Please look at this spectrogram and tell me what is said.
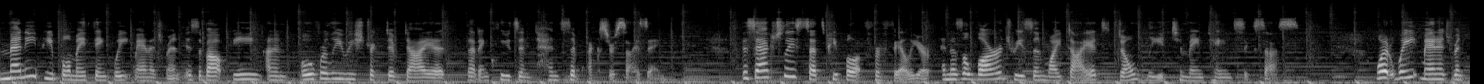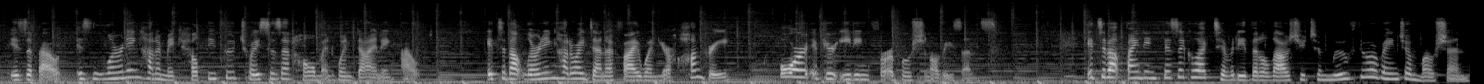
Many people may think weight management is about being on an overly restrictive diet that includes intensive exercising. This actually sets people up for failure and is a large reason why diets don't lead to maintained success. What weight management is about is learning how to make healthy food choices at home and when dining out. It's about learning how to identify when you're hungry or if you're eating for emotional reasons. It's about finding physical activity that allows you to move through a range of motion,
